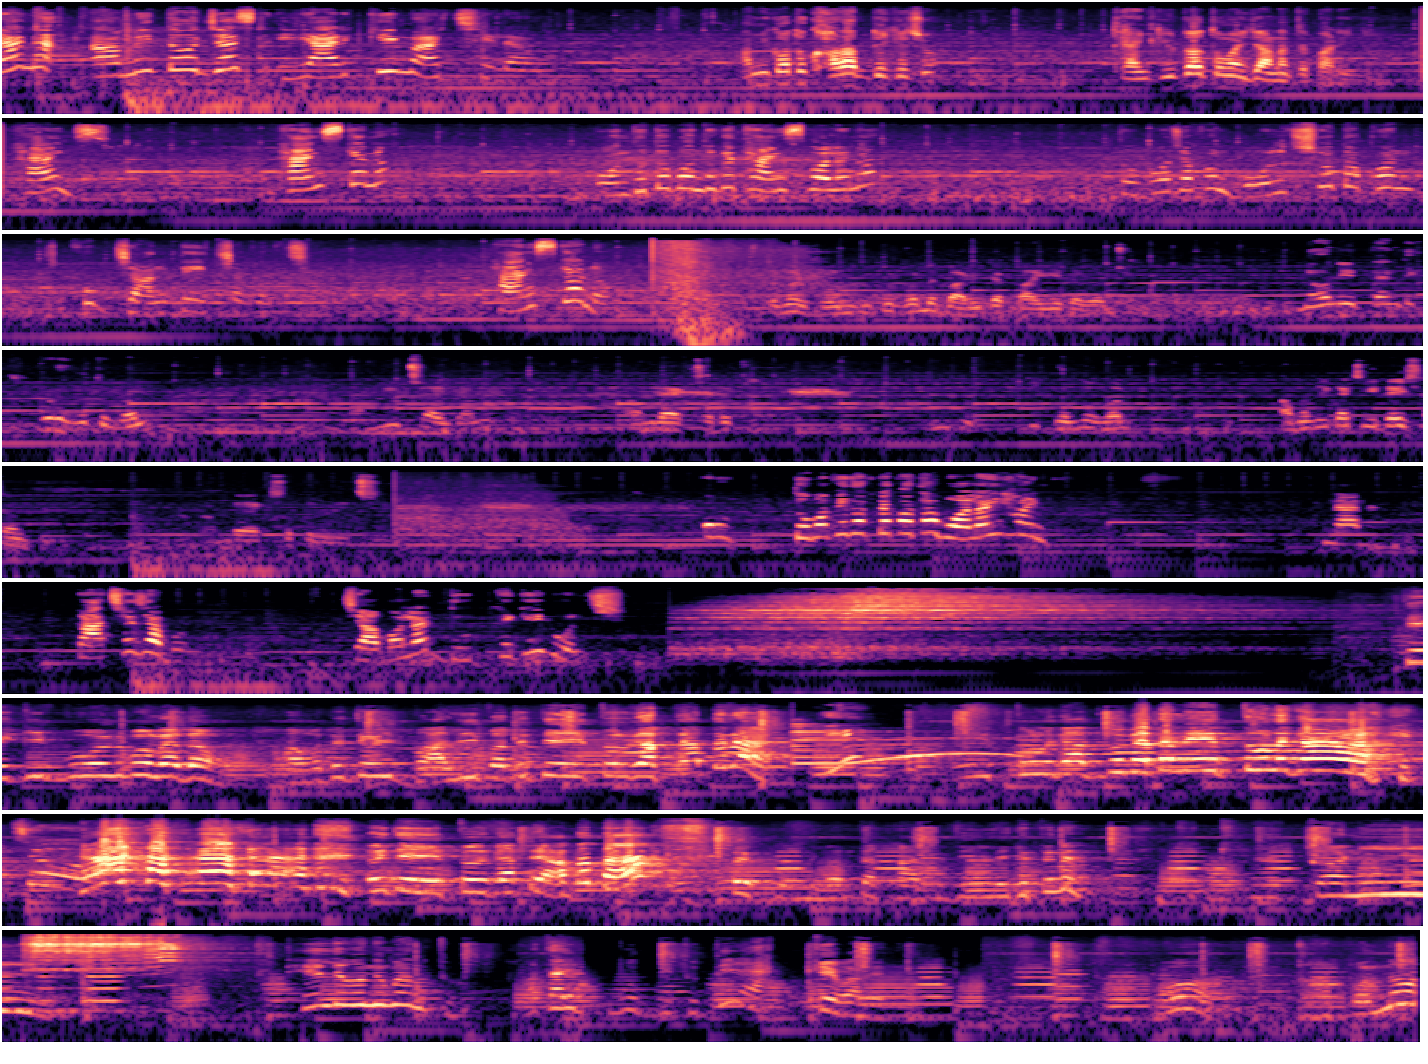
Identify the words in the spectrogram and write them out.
না না আমি তো জাস্ট ইয়ার্কি মারছিলাম। আমি কত খারাপ দেখেছ? থ্যাংক ইউটাও তোমায় জানাতে পারিনি। থ্যাঙ্কস থ্যাঙ্কস কেন? বন্ধু তো বন্ধুকে থ্যাঙ্কস বলে না। তবুও যখন বলছো তখন খুব জানতে ইচ্ছা করছে। থ্যাঙ্কস কেন? তোমার বন্ধুকে বলে বাড়িটা পাইয়ে দেওয়ার জন্য। নাহলে এই প্ল্যানটা কি করে হতো বল? আমি চাই জানো আমরা একসাথে থাকি। কিন্তু কি করব বল? আমাদের কাছে এটাই শান্তি। আমরা একসাথে রয়েছি। ও তোমাকে তো একটা কথা বলাই হয়নি। না না। কাছে যাব না। যা বলার দূর থেকেই বলছি। কি বলব ম্যাডাম? আমাদের যে ওই বালি পাতেতে এতল গাছটা আছে না? এতল গাছ ম্যাডাম এতল গাছ। ওই যে এতল গাছে আতাটা ওই হনুমানটা হাত দিয়ে লেগেছে না? কানি ঠেলে হনুমান তো তাই বুদ্ধি টুদ্ধি একেবারে ও তারপর না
